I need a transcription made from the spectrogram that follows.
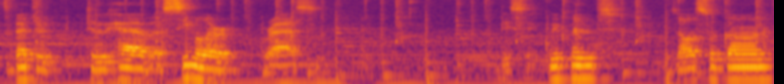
It's better to have a similar grass. This equipment is also gone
